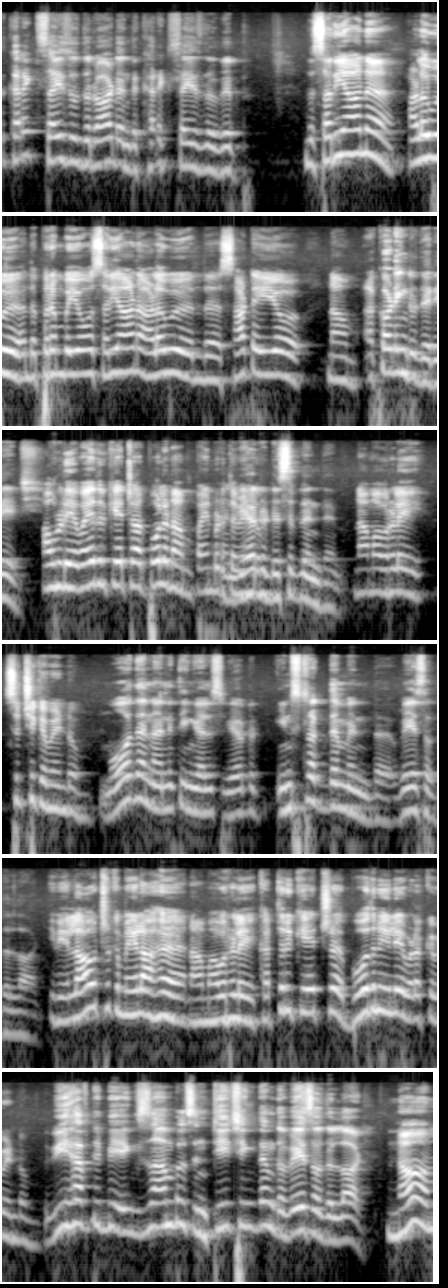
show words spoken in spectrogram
the correct size of the rod and the correct size of the whip. இந்த சரியான அளவு அந்த பிரம்பையோ சரியான அளவு அந்த சாட்டையோ நாம் according to their age. அவருடைய வயதிற்கு ஏற்றாற் போல நாம் பயன்படுத்த And we have வேண்டும் to discipline them. நாம் அவர்களை சிட்சிக்க வேண்டும் More than anything else, we have to instruct them in the ways of the Lord. இவை எல்லாவற்றுக்கும் மேலாக நாம் அவர்களை கர்த்தருக்கேற்ற போதனையிலே வளர்க்க வேண்டும் We have to be examples in teaching them the ways of the Lord. நாம்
